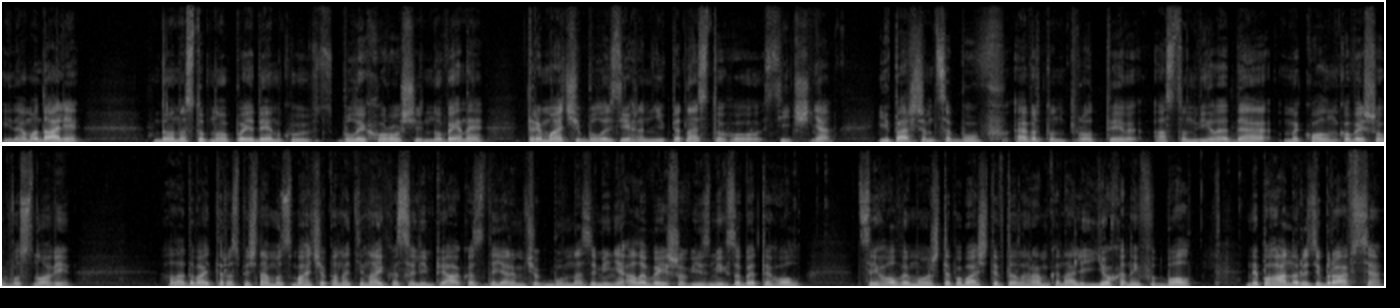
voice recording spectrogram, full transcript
Йдемо далі. До наступного поєдинку були хороші новини. Три матчі було зіграні 15 січня. І першим це був Евертон проти Астон Вілли, де Миколенко вийшов в основі. Але давайте розпочнемо з матчу Панатінайкос Олімпіакос, де Яремчук був на заміні, але вийшов і зміг забити гол. Цей гол ви можете побачити в телеграм-каналі Йоханий Футбол. Непогано розібрався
